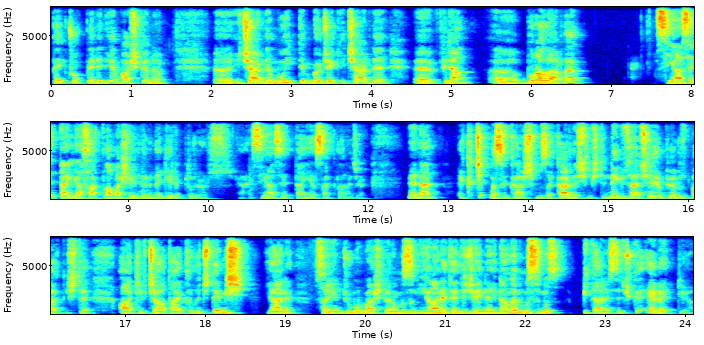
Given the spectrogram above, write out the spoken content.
pek çok belediye başkanı e, içeride Muhittin Böcek içeride e, filan e, buralarda siyasetten yasaklama şeylerine gelip duruyoruz. Yani siyasetten yasaklanacak. Neden? E çıkmasın karşımıza kardeşim işte ne güzel şey yapıyoruz. Bak işte Akif Çağatay Kılıç demiş. Yani Sayın Cumhurbaşkanımızın ihanet edeceğine inanır mısınız? Bir tanesi de çünkü evet diyor.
